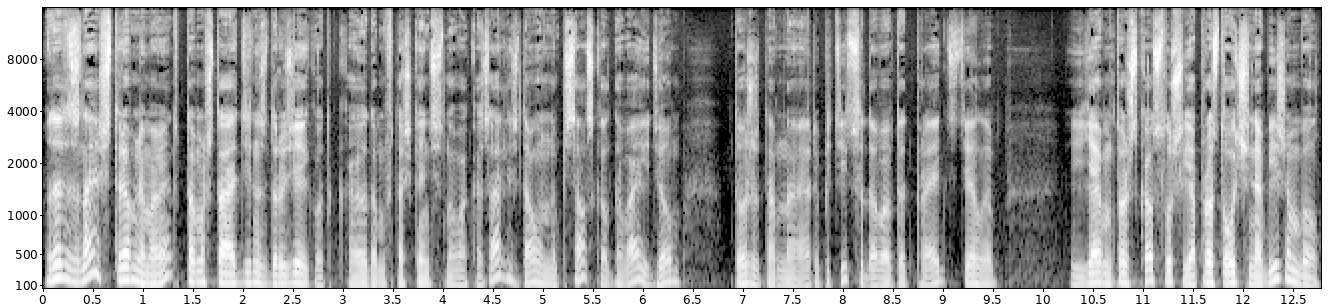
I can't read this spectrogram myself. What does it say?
Вот это, знаешь, стрёмный момент, потому что один из друзей, вот, когда мы в Ташкенте снова оказались, да, он написал, сказал, давай идем тоже там на репетицию, давай вот этот проект сделаем. И я ему тоже сказал, слушай, я просто очень обижен был,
